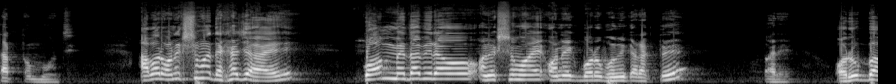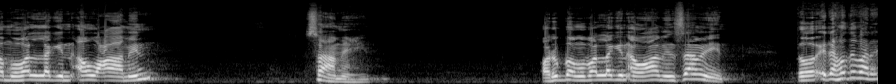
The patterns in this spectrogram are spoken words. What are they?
তারতম্য আছে। আবার অনেক সময় দেখা যায়, কম মেধাবীরাও অনেক সময় অনেক বড় ভূমিকা রাখতে পারে। অরূপ অরুব্বা মোবাল্লাগিন আও আমিন সামিন অরুব্বা মোবাল্লাগিন আও আমিন সামিন তো এটা হতে পারে।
